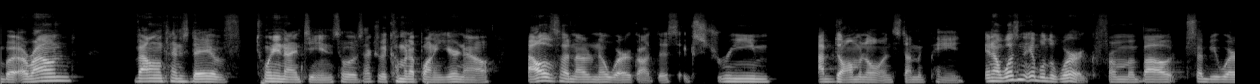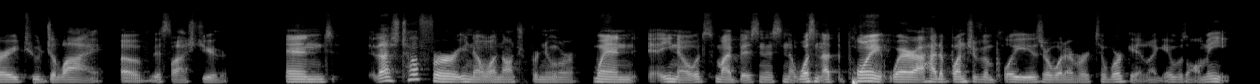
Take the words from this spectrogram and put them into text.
But around Valentine's Day of 2019, so it's actually coming up on a year now, I all of a sudden out of nowhere got this extreme abdominal and stomach pain. And I wasn't able to work from about February to July of this last year. And that's tough for, you know, an entrepreneur when, you know, it's my business and it wasn't at the point where I had a bunch of employees or whatever to work it. Like it was all me.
